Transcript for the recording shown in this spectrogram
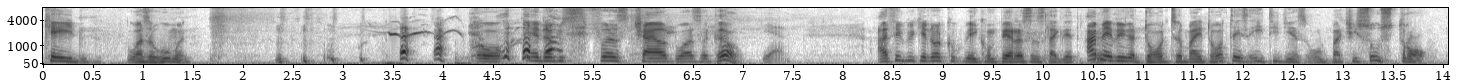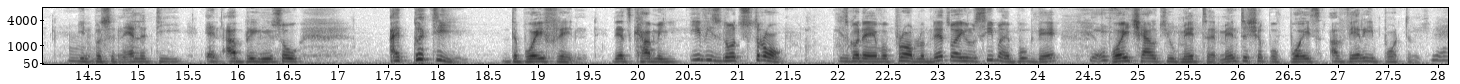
Cain was a woman? or Adam's first child was a girl? Yeah. I think we cannot co- make comparisons like that. I'm having a daughter. My daughter is 18 years old, but she's so strong in hmm. personality and upbringing. So I pity the boyfriend that's coming. If he's not strong, he's going to have a problem. That's why you'll see my book there. Yes. Boy Child You Matter. Uh, mentorship of boys are very important. Yeah.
